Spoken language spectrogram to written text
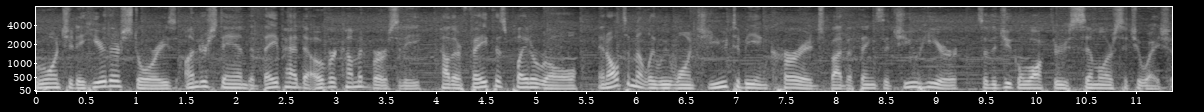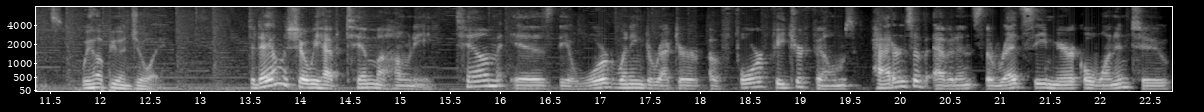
We want you to hear their stories, understand that they've had to overcome adversity, how their faith has played a role, and ultimately, we want you to be encouraged by the things that you hear so that you can walk through similar situations. We hope you enjoy. Today on the show, we have Tim Mahoney. Tim is the award winning director of four feature films Patterns of Evidence, The Red Sea Miracle 1 and 2,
